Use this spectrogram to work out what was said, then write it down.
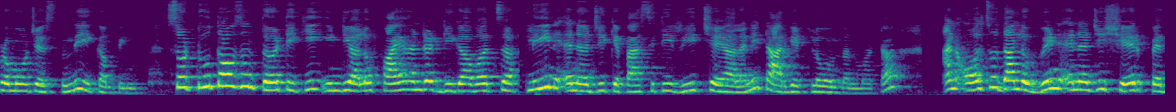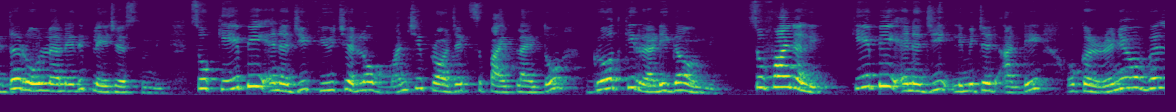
ప్రమోట్ చేస్తుంది ఈ కంపెనీ. సో టూ థౌజండ్ థర్టీకి ఇండియాలో five hundred gigawatts clean energy capacity reach చేయాలని టార్గెట్లో ఉందన్నమాట. అండ్ ఆల్సో దానిలో విండ్ ఎనర్జీ షేర్ పెద్ద రోల్ అనేది ప్లే చేస్తుంది. సో కేపీ ఎనర్జీ ఫ్యూచర్లో మంచి ప్రాజెక్ట్స్ పైప్ లైన్తో గ్రోత్కి రెడీగా ఉంది. So finally KP energy limited అంటే ఒక రెన్యూవబుల్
